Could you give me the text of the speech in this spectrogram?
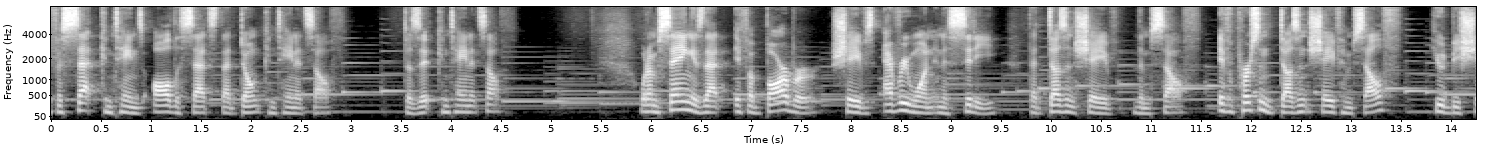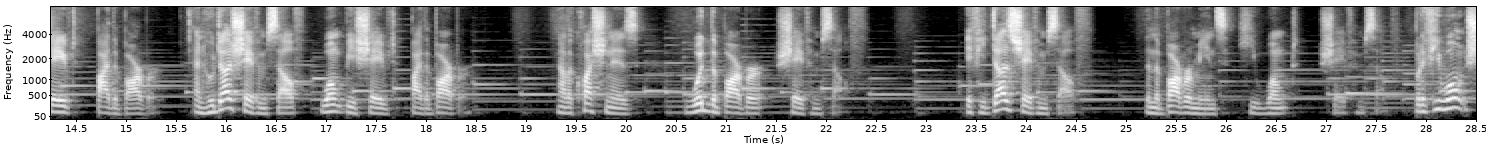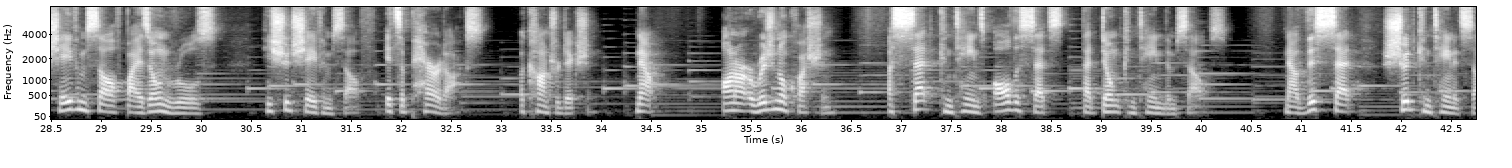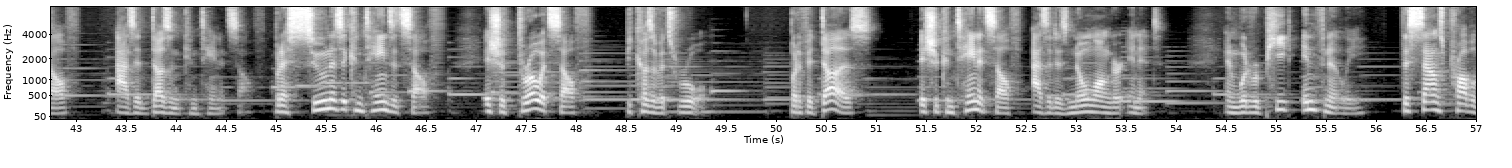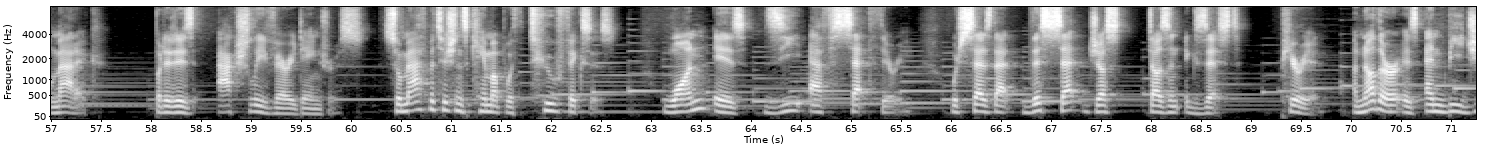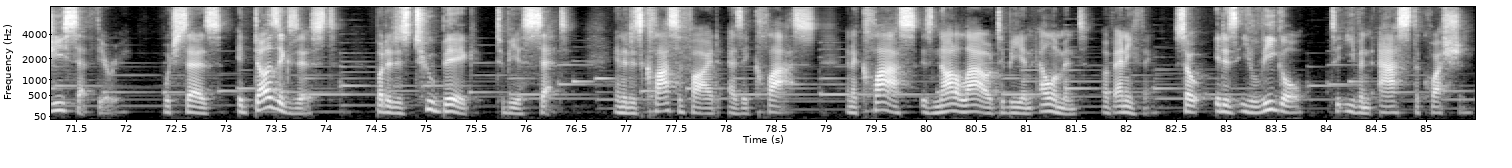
If a set contains all the sets that don't contain itself, does it contain itself? What I'm saying is that if a barber shaves everyone in a city that doesn't shave themselves, if a person doesn't shave himself, he would be shaved by the barber. And who does shave himself won't be shaved by the barber. Now the question is, would the barber shave himself? If he does shave himself, then the barber means he won't shave himself. But if he won't shave himself by his own rules, he should shave himself. It's a paradox, a contradiction. Now, on our original question, a set contains all the sets that don't contain themselves. Now this set should contain itself as it doesn't contain itself. But as soon as it contains itself, it should throw itself because of its rule. But if it does, it should contain itself as it is no longer in it, and would repeat infinitely. This sounds problematic, but it is actually very dangerous. So mathematicians came up with two fixes. One is ZF set theory, which says that this set just doesn't exist, period. Another is NBG set theory, which says it does exist, but it is too big to be a set, and it is classified as a class, and a class is not allowed to be an element of anything. So it is illegal to even ask the question.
